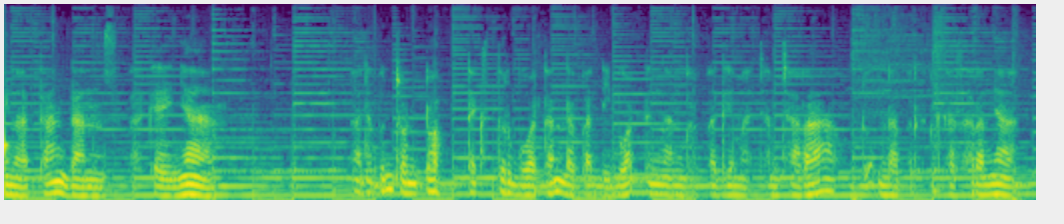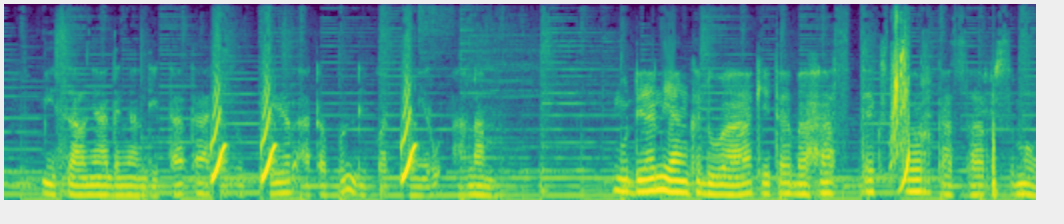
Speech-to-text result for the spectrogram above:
binatang, dan sebagainya. Adapun contoh tekstur buatan dapat dibuat dengan berbagai macam cara untuk mendapatkan kekasarannya misalnya dengan ditata, diukir, ataupun dibuat peniru alam. Kemudian yang kedua kita bahas tekstur kasar semu.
